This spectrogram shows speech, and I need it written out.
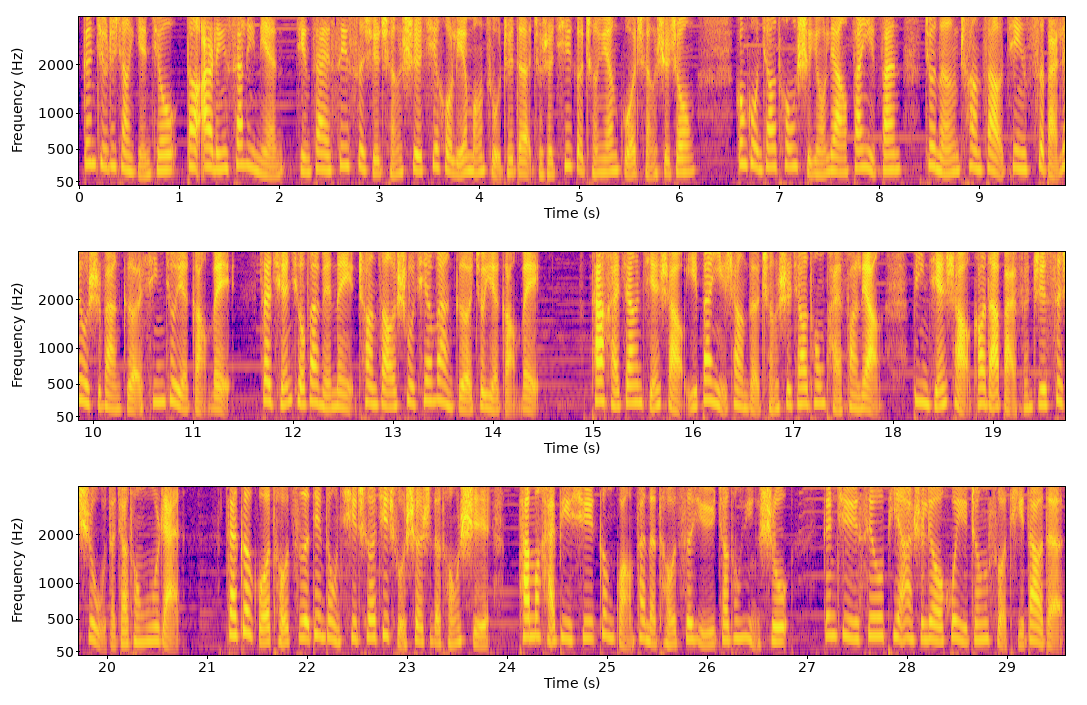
根据这项研究，到二零三零年，仅在 C 四十城市气候联盟组织的九十七个成员国城市中，公共交通使用量翻一番，就能创造近四百六十万个新就业岗位，在全球范围内创造数千万个就业岗位。它还将减少一半以上的城市交通排放量，并减少高达百分之四十五的交通污染。在各国投资电动汽车基础设施的同时，他们还必须更广泛的投资于交通运输。根据 COP 二十六会议中所提到的，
